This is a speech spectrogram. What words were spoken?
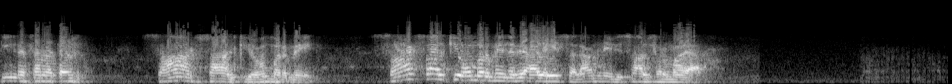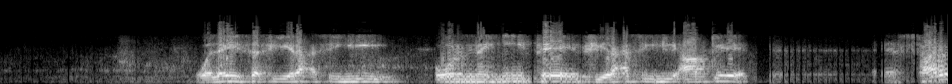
تین سنتن ساٹھ سال کی عمر میں۔ ساٹھ سال کی عمر میں نبی علیہ السلام نے وصال فرمایا ولی سفیر اور نہیں تھے فیر اسی ہی آپ کے سر۔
